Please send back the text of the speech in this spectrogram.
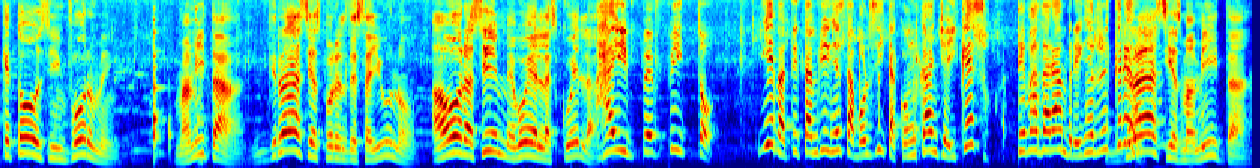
que todos se informen. Mamita, gracias por el desayuno. Ahora sí me voy a la escuela. Ay, Pepito, llévate también esta bolsita con cancha y queso. Te va a dar hambre en el recreo. Gracias, mamita.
